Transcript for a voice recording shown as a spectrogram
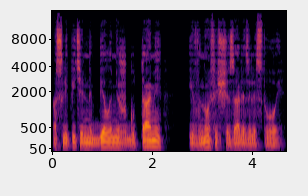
ослепительно белыми жгутами — и вновь исчезали за листвой.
